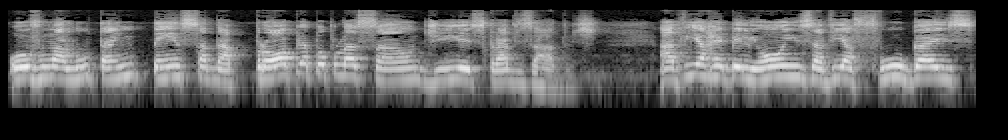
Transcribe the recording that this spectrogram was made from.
houve uma luta intensa da própria população de escravizados. Havia rebeliões, havia fugas,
